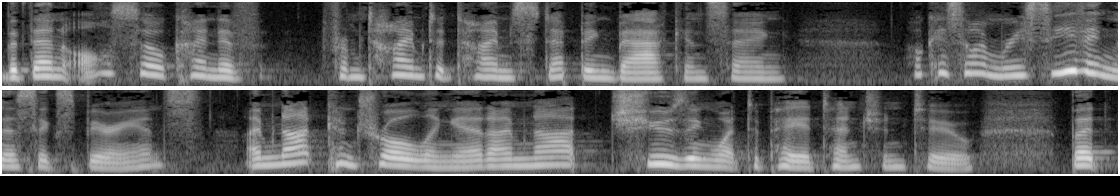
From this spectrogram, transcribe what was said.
But then also kind of from time to time stepping back and saying, okay, so I'm receiving this experience. I'm not controlling it. I'm not choosing what to pay attention to. But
